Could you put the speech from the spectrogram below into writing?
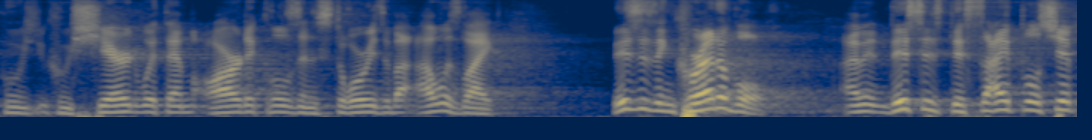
who who shared with them articles and stories about. I was like, this is incredible. I mean, this is discipleship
